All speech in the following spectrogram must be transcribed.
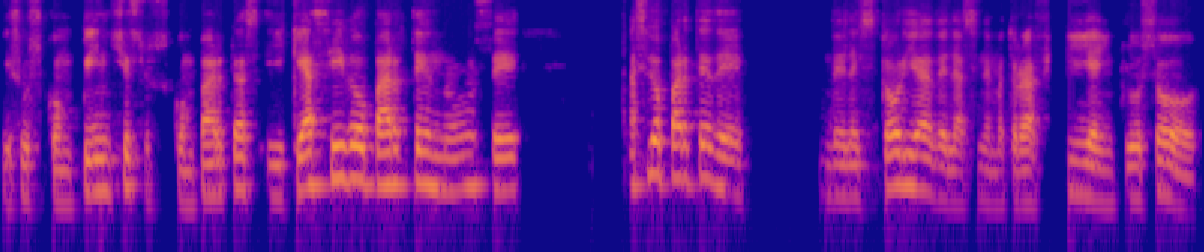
y sus compinches, sus compartas, y que ha sido parte, no sé, ha sido parte de, de la historia de la cinematografía, incluso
